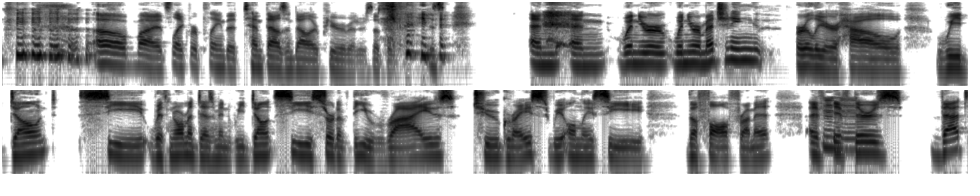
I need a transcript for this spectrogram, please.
oh my! It's like we're playing the ten thousand dollar pyramid or something. And and when you're when you were mentioning earlier how we don't see with Norma Desmond, we don't see sort of the rise to grace. We only see the fall from it. If if Mhm. there's that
